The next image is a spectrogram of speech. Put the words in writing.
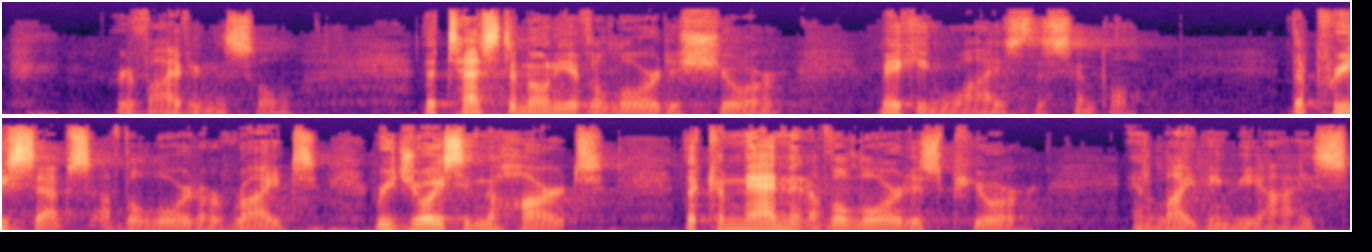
reviving the soul. The testimony of the Lord is sure, making wise the simple. The precepts of the Lord are right, rejoicing the heart. The commandment of the Lord is pure, enlightening the eyes.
